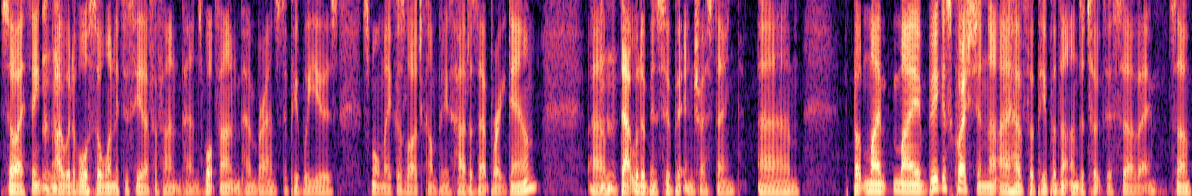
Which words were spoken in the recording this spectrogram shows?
So I think Mhm. I would have also wanted to see that for fountain pens. What fountain pen brands do people use? Small makers, large companies. How does that break down? Um, Mhm. That would have been super interesting. Um, but my my biggest question that I have for people that undertook this survey. So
